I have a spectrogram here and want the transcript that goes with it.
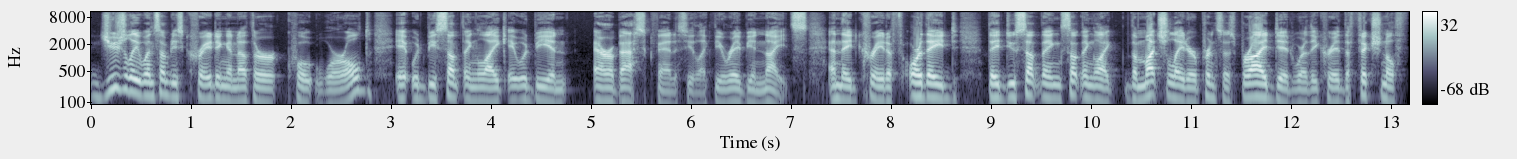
usually when somebody's creating another quote world, it would be something like it would be an arabesque fantasy like the Arabian Nights and they'd create a or they'd they'd do something something like the much later Princess Bride did where they created the fictional f-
